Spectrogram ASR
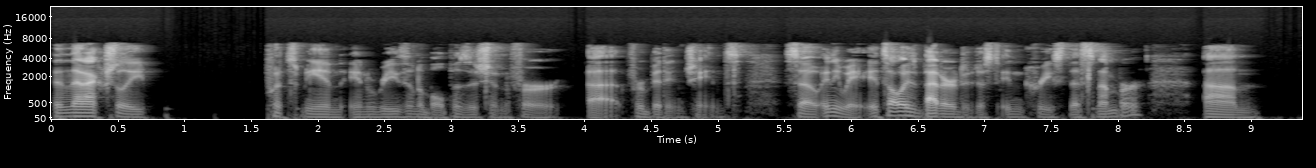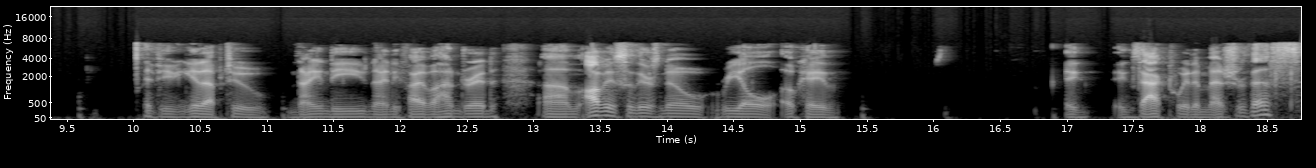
then that actually puts me in, in reasonable position for uh, for bidding chains. So anyway, it's always better to just increase this number. Um, if you can get up to 90, 95, 100, um, obviously there's no real okay exact way to measure this,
